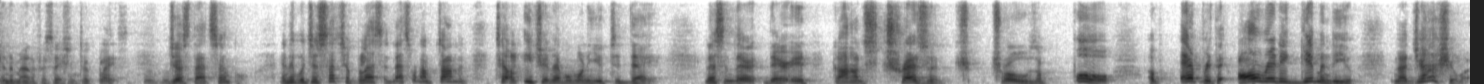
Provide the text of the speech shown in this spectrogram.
And the manifestation took place. Mm-hmm. Just that simple. And it was just such a blessing. That's what I'm trying to tell each and every one of you today. Listen, there, there is God's treasure tr- troves are full of everything already given to you. Now, Joshua,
